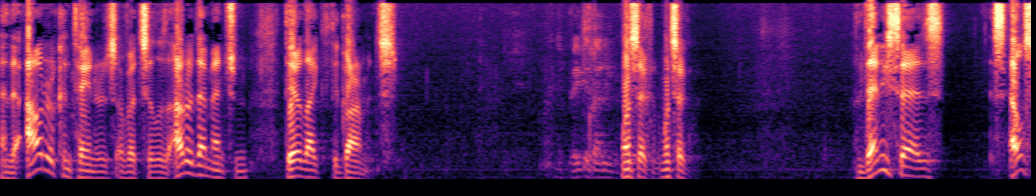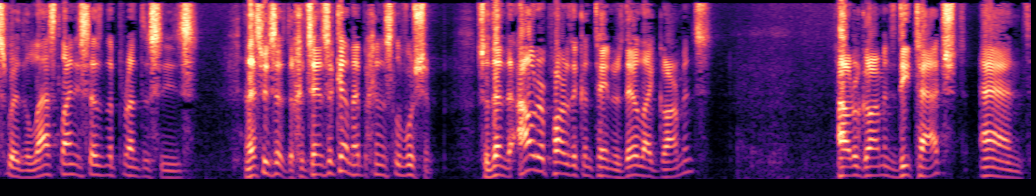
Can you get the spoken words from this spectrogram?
and the outer containers of atzilus, outer dimension, they're like the garments. One second, one second. And then he says, elsewhere, the last line he says in the parentheses, and that's what he says, the chetzein hebechinas levushim. So then the outer part of the containers, they're like garments, outer garments detached and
